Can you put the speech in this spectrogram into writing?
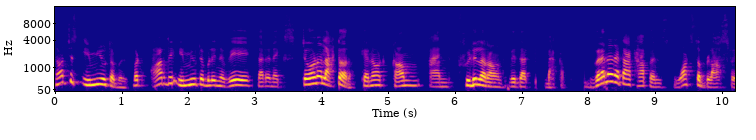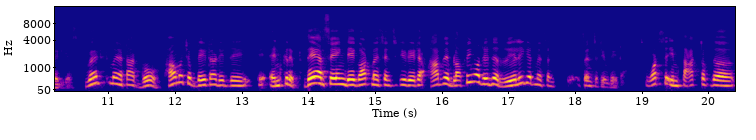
not just immutable, but are they immutable in a way that an external actor cannot come and fiddle around with that backup? When an attack happens, what's the blast radius? Where did my attack go? How much of data did they uh, encrypt? They are saying they got my sensitive data. Are they bluffing or did they really get my sen- sensitive data? What's the impact of the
